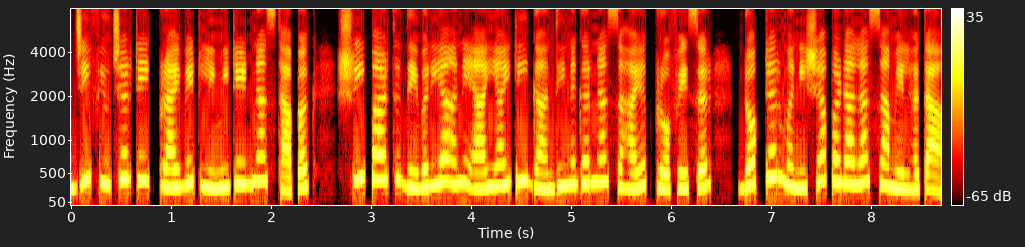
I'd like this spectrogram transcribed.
G future tech private લિમિટેડના સ્થાપક, શ્રી પાર્થ દેવરિયા અને આઈઆઈટી ગાંધીનગરના સહાયક પ્રોફેસર, ડોક્ટર મનીષા પડાલા સામેલ હતા.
